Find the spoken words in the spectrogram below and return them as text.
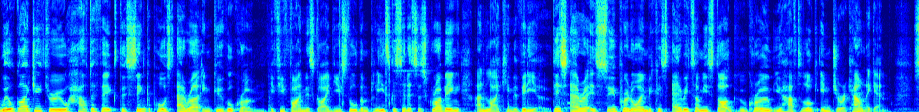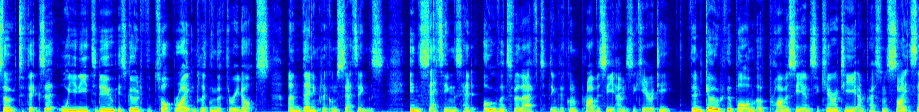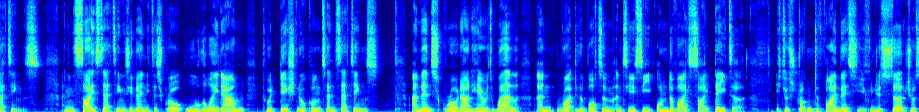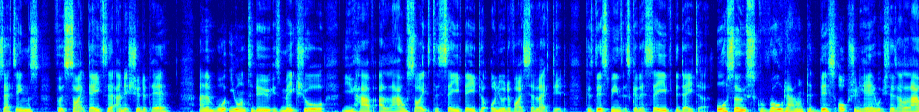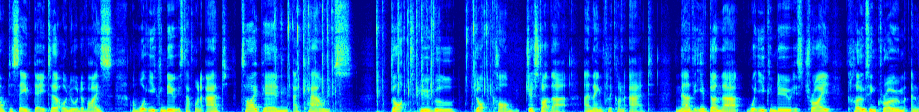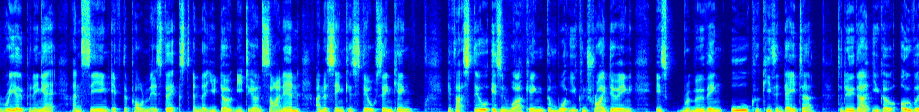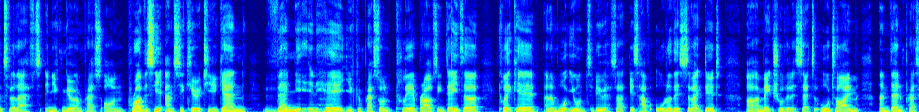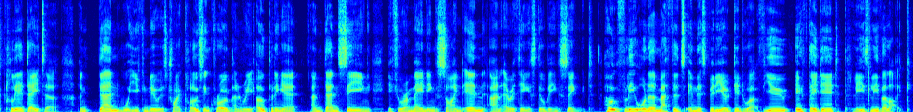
We'll guide you through how to fix the sync paused error in Google Chrome. If you find this guide useful, then please consider subscribing and liking the video. This error is super annoying because every time you start Google Chrome, you have to log into your account again. So to fix it, all you need to do is go to the top right and click on the three dots and then click on settings. In settings, head over to the left and click on privacy and security. Then go to the bottom of privacy and security and press on site settings and in site settings you then need to scroll all the way down to additional content settings and then scroll down here as well and right to the bottom until you see on device site data. If you're struggling to find this, you can just search your settings for site data and it should appear. And then what you want to do is make sure you have allow sites to save data on your device selected, because this means it's going to save the data. Also scroll down to this option here, which says allow to save data on your device. And what you can do is tap on add, type in accounts.google.com, just like that, and then click on add. Now that you've done that, what you can do is try closing Chrome and reopening it and seeing if the problem is fixed and that you don't need to go and sign in and the sync is still syncing. If that still isn't working, then what you can try doing is removing all cookies and data. To do that, you go over to the left and you can go and press on privacy and security again. Then in here, you can press on clear browsing data, click here, and then what you want to do is have all of this selected uh, and make sure that it's set to all time and then press clear data. And then what you can do is try closing Chrome and reopening it and then seeing if you're remaining signed in and everything is still being synced. Hopefully one of the methods in this video did work for you. If they did, please leave a like.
